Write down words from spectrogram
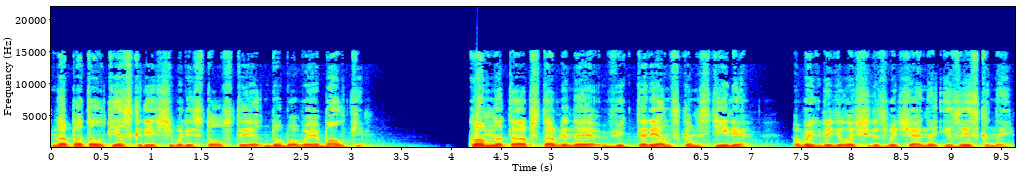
На потолке скрещивались толстые дубовые балки. Комната, обставленная в викторианском стиле, выглядела чрезвычайно изысканной.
